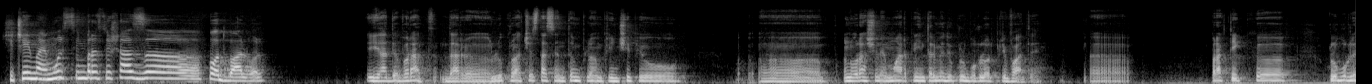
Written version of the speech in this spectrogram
Și cei mai mulți îmbrățișează fotbalul. E adevărat, dar uh, lucrul acesta se întâmplă în principiu uh, în orașele mari prin intermediul cluburilor private. Uh, practic, cluburile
